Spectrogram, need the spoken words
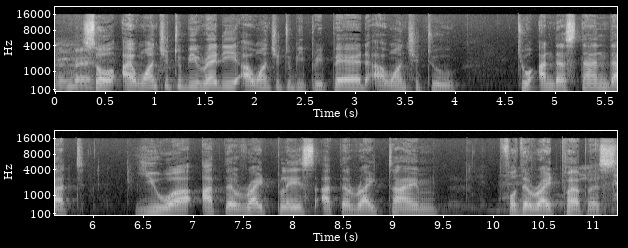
Amen. So I want you to be ready. I want you to be prepared. I want you to, to understand that you are at the right place at the right time for the right purpose.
